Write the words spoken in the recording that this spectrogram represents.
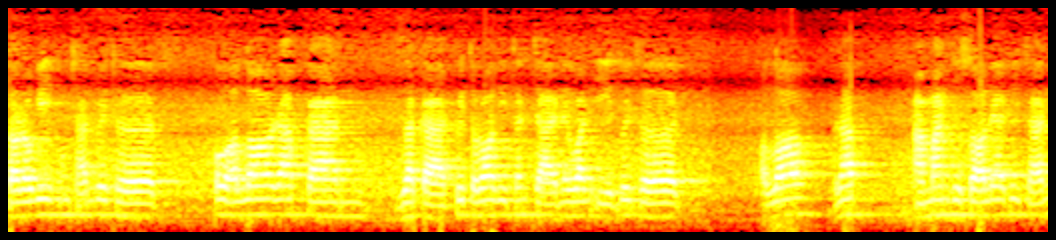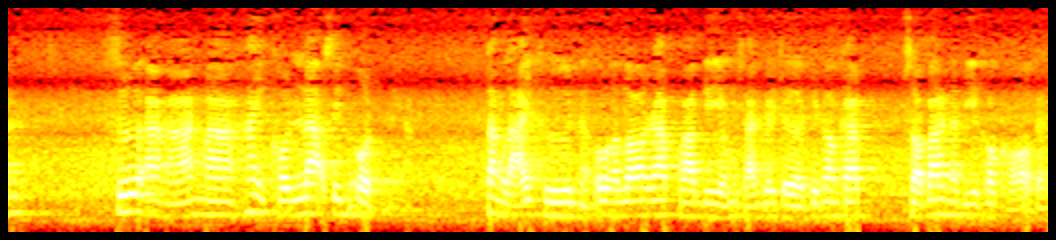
ตอรวีของฉันด้วยเธอโอ้อัลลอฮ์รับการสกาดฟิตรอที่ฉันจ่ายในวันอีดด้วยเธออัลลอฮ์รับอามันที่สอนแล้วที่ฉัน ซื้ออาหารมาให้คนละสินอด ตั้งหลายคืน โอ้อัลลอฮ์รับความดีของฉันไปเถิดพี่น้องครับสอบ้านนบีเขาขอกัน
